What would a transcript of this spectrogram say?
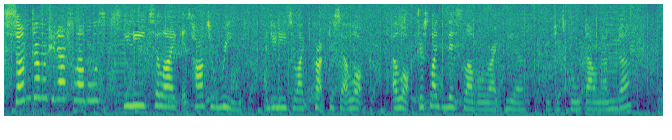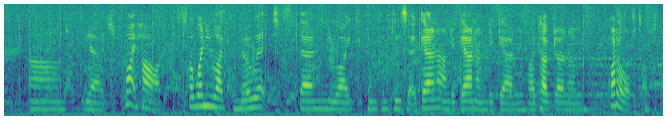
Some Geometry Dash levels you need to like, it's hard to read and you need to like practice it a lot, a lot. Just like this level right here, which is called Down Under. And yeah, it's quite hard. But when you like know it, then you like can complete it again and again and again. Like I've done um quite a lot of times now.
